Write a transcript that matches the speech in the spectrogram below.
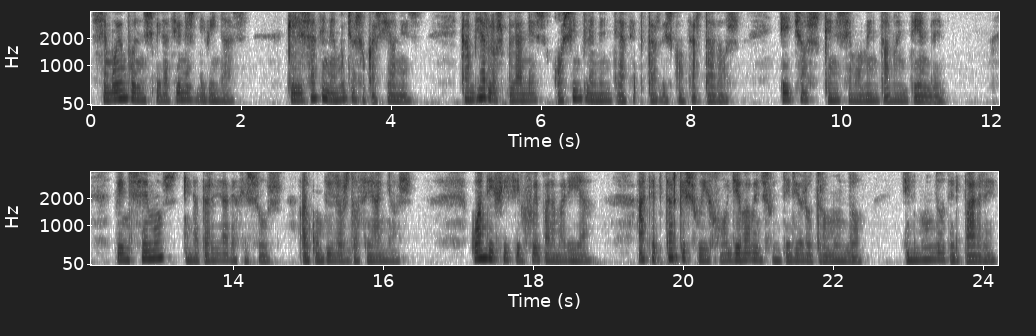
se mueven por inspiraciones divinas que les hacen en muchas ocasiones cambiar los planes o simplemente aceptar desconcertados hechos que en ese momento no entienden. Pensemos en la pérdida de Jesús al cumplir los doce años. Cuán difícil fue para María aceptar que su hijo llevaba en su interior otro mundo, el mundo del Padre,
